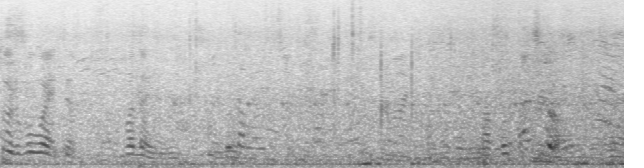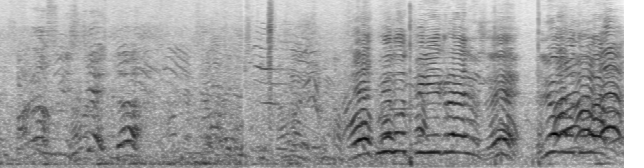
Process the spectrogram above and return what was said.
тоже бывает, э, вода. Пять минут переиграли уже, э! Лёва, давай!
